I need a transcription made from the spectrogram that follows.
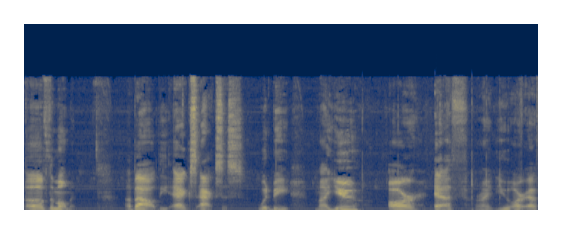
of the moment about the x-axis would be my U, R, F, right, U, R, F.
